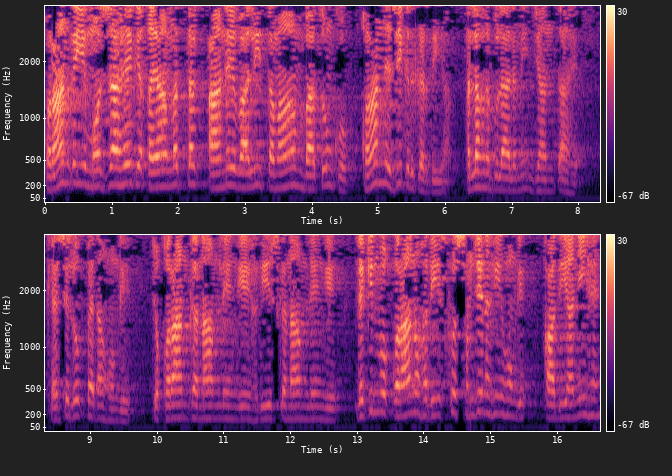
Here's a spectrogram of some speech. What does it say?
कुरान का ये मुआवजा है कि क़यामत तक आने वाली तमाम बातों को कुरान ने ज़िक्र कर दिया। अल्लाह रब्बुल आलमीन जानता है कैसे लोग पैदा होंगे, जो कुरान का नाम लेंगे, हदीस का नाम लेंगे लेकिन वो कुरान और हदीस को समझे नहीं होंगे। कादियानी हैं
